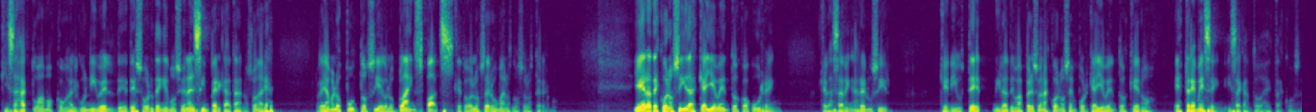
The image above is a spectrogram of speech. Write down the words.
Quizás actuamos con algún nivel de desorden emocional sin percatarnos. Son áreas lo que llaman los puntos ciegos, los blind spots, que todos los seres humanos nosotros tenemos. Y hay áreas desconocidas que hay eventos que ocurren, que las salen a relucir, que ni usted ni las demás personas conocen porque hay eventos que nos estremecen y sacan todas estas cosas.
